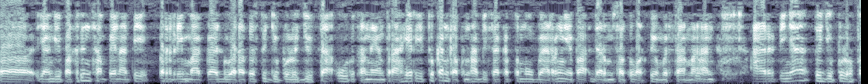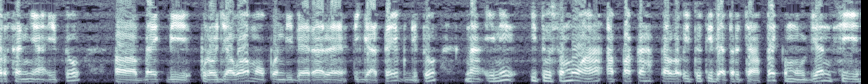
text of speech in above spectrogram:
uh, yang divaksin sampai nanti penerima ke 270 juta urutan yang terakhir itu kan nggak pernah bisa ketemu bareng ya Pak dalam satu waktu yang bersamaan. Artinya 70 persennya itu uh, baik di Pulau Jawa maupun di daerah 3T begitu. Nah ini itu semua apakah kalau itu tidak tercapai kemudian si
